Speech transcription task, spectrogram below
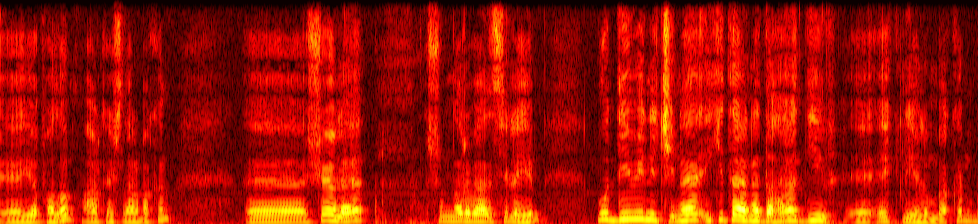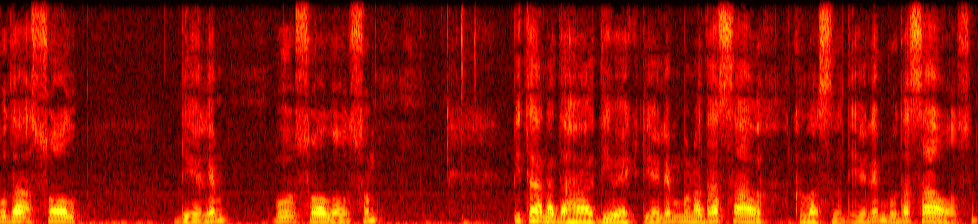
e, yapalım arkadaşlar bakın e, şöyle şunları ben sileyim bu divin içine iki tane daha div e, ekleyelim bakın bu da sol diyelim bu sol olsun. Bir tane daha div ekleyelim. Buna da sağ klası diyelim. Bu da sağ olsun.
